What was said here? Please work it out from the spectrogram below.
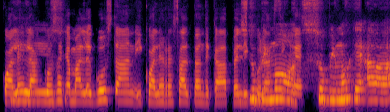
cuáles las Y cosas que más les gustan y cuáles resaltan de cada película. supimos, Así que supimos que a,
